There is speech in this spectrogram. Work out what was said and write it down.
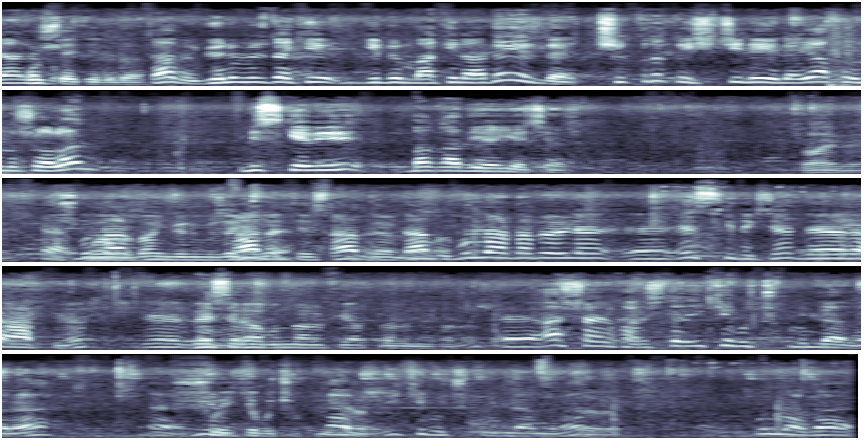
yani Bu şekilde. Tabii günümüzdeki gibi makina değil de çıkrık işçiliğiyle yapılmış olan miskevi baga diye geçer. Vay be. Yani Osmanlı'dan günümüze tabii, gelen tesbihler tabii, var. tabii. Bunlar da böyle e, eskidikçe değeri artıyor. Değeri Mesela bunların fiyatları ne kadar? e, aşağı yukarı işte iki buçuk milyar lira. Evet, Şu bir- iki buçuk milyar. Tabii iki buçuk milyar lira. Evet. Bunlar da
